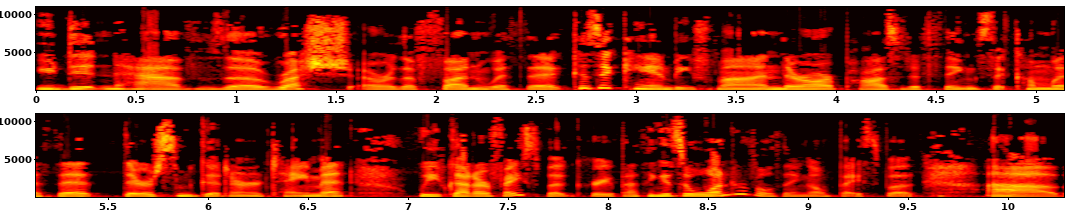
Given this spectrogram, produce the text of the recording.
you didn't have the rush or the fun with it because it can be fun. There are positive things that come with it. There's some good entertainment. We've got our Facebook group. I think it's a wonderful thing on Facebook. Uh,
